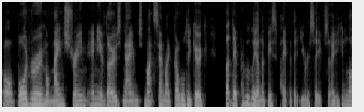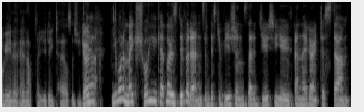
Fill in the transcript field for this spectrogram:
or boardroom or mainstream, any of those names might sound like gobbledygook, but they're probably on the piece of paper that you received. So you can log in and, and update your details as you go. Yeah. You want to make sure you get those dividends and distributions that are due to you, and they don't just, um,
